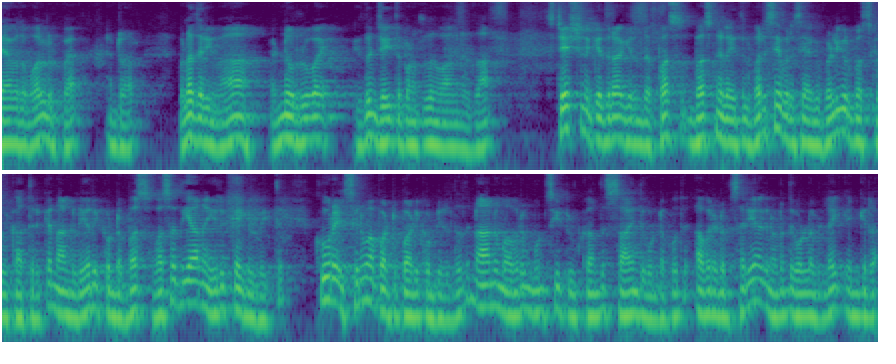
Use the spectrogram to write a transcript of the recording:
தேவதை போல் இருப்ப என்றார். விலை தெரியுமா? எண்ணூறு ரூபாய். இதுவும் ஜெயித்த பணத்துலேருந்து வாங்கினது தான் ஸ்டேஷனுக்கு எதிராக இருந்த பஸ் பஸ் நிலையத்தில் வரிசை வரிசையாக வெளியூர் பஸ்கள் காத்திருக்க நாங்கள் ஏறிக்கொண்ட பஸ் வசதியான இருக்கைகள் வைத்து கூரையில் சினிமா பாட்டு பாடிக்கொண்டிருந்தது. நானும் அவரும் முன் சீட்டில் உட்கார்ந்து சாய்ந்து கொண்டபோது அவரிடம் சரியாக நடந்து கொள்ளவில்லை என்கிற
